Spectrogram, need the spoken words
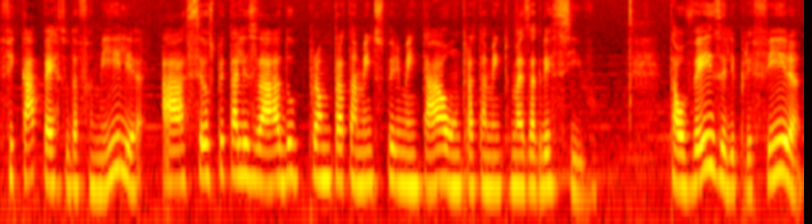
ficar perto da família a ser hospitalizado para um tratamento experimental ou um tratamento mais agressivo. Talvez ele prefira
